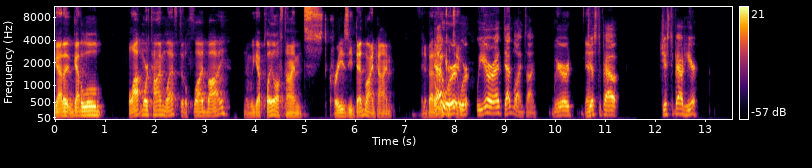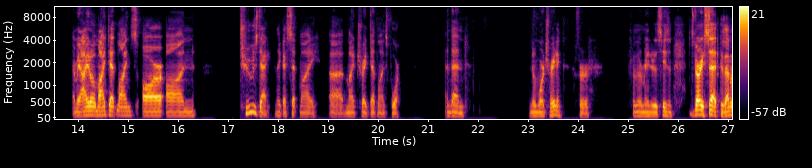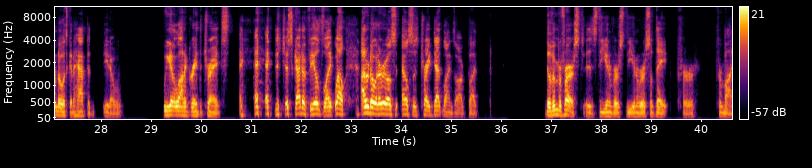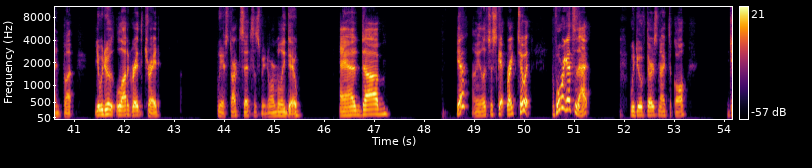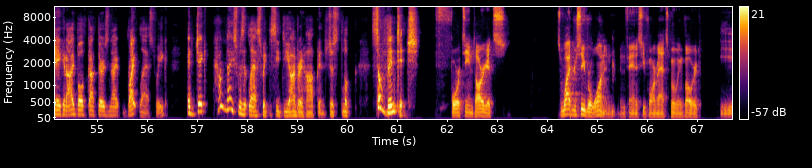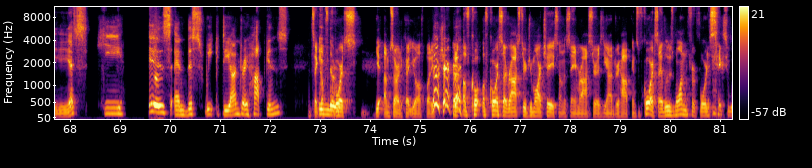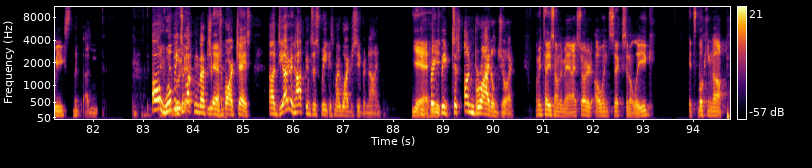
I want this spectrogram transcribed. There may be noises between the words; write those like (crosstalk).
got a got a little a lot more time left. It'll fly by. And then we got playoff time. It's crazy deadline time in about yeah, a week we're, or two. we're we are at deadline time. We're Yeah. just about just about here. I mean, I know my deadlines are on Tuesday. I think I set my uh my trade deadlines for. And then no more trading for for the remainder of the season. It's very sad because I don't know what's gonna happen. You know, we get a lot of great the trades. (laughs) it just kind of feels like, well, I don't know what everyone else else's trade deadlines are, but November first is the universe the universal date for for mine. But yeah, we do a lot of grade the trade. We have start sits as we normally do, and um, yeah, I mean let's just get right to it. Before we get to that, we do have Thursday night to call. Jake and I both got Thursday night right last week. And Jake, how nice was it last week to see DeAndre Hopkins just look so vintage? 14 targets. It's a wide receiver one in, in fantasy formats moving forward. Yes, he is. And this week, DeAndre Hopkins. It's like, of the- course. Yeah, I'm sorry to cut you off, buddy. No, sure, But of course, of course, I rostered Ja'Marr Chase on the same roster as DeAndre Hopkins. Of course, I lose one for four to (laughs) six weeks. Um, Oh, we'll be talking about J- yeah. Ja'Marr Chase. Uh, DeAndre Hopkins this week is my wide receiver nine. Yeah, he brings he- me such unbridled joy. Let me tell you something, man. I started 0 and 6 in a league. It's looking up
